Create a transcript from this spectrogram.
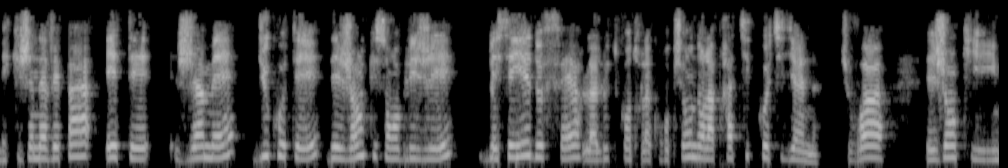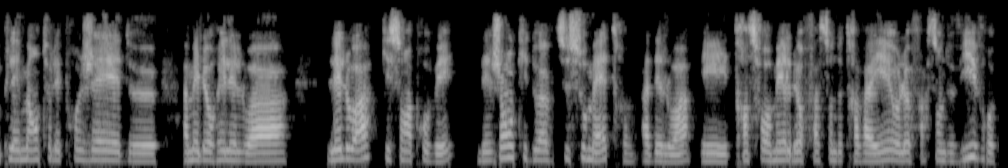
mais que je n'avais pas été jamais du côté des gens qui sont obligés d'essayer de faire la lutte contre la corruption dans la pratique quotidienne. Tu vois, les gens qui implémentent les projets de améliorer les lois, les lois qui sont approuvées, les gens qui doivent se soumettre à des lois et transformer leur façon de travailler ou leur façon de vivre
